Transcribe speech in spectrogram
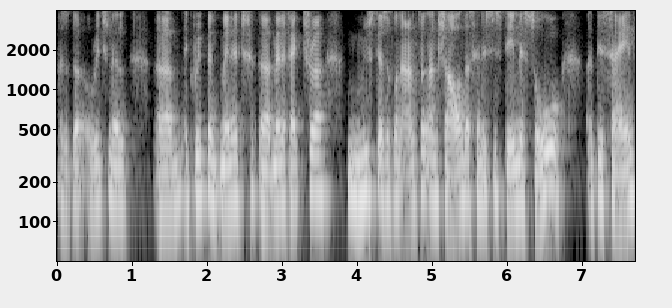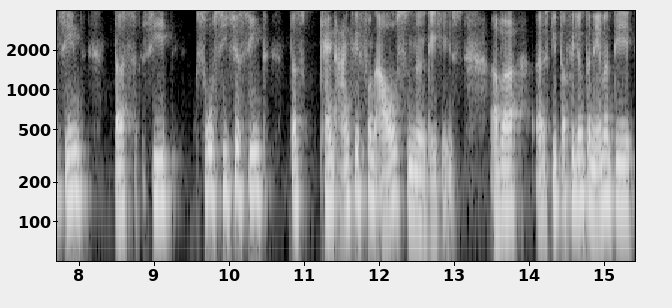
also der Original ähm, Equipment äh, Manufacturer, müsste also von Anfang an schauen, dass seine Systeme so äh, designt sind, dass sie so sicher sind, dass kein Angriff von außen möglich ist. Aber es gibt auch viele Unternehmen, die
